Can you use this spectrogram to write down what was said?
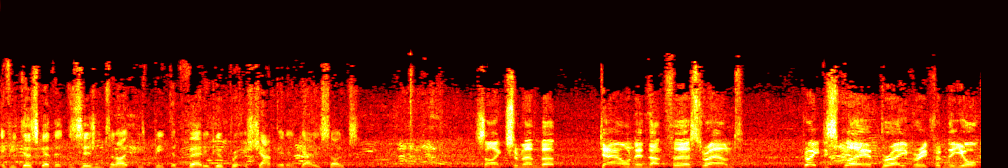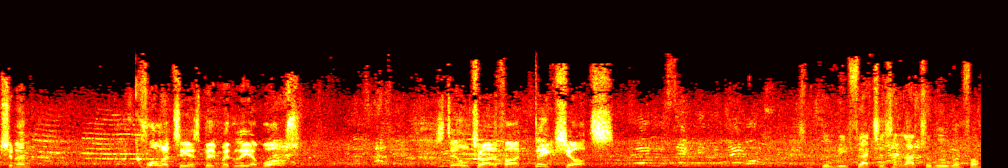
if he does get the decision tonight, he's beat the very good British champion in Gary Sykes. Sykes, remember, down in that first round. Great display of bravery from the Yorkshireman. The quality has been with Liam Walsh. Still trying to find big shots. Some good reflexes and lateral movement from,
